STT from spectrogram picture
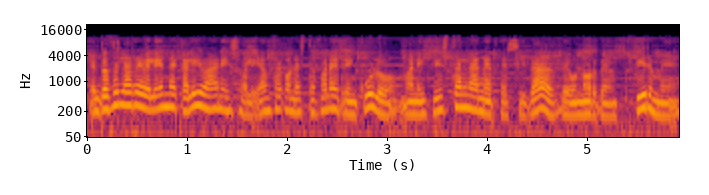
Entonces la rebelión de Caliban y su alianza con Estefano y Trinculo manifiestan la necesidad de un orden firme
